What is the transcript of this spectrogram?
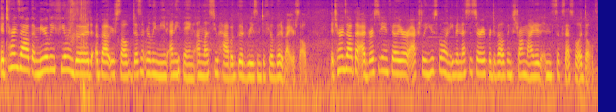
It turns out that merely feeling good about yourself doesn't really mean anything unless you have a good reason to feel good about yourself. It turns out that adversity and failure are actually useful and even necessary for developing strong minded and successful adults.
